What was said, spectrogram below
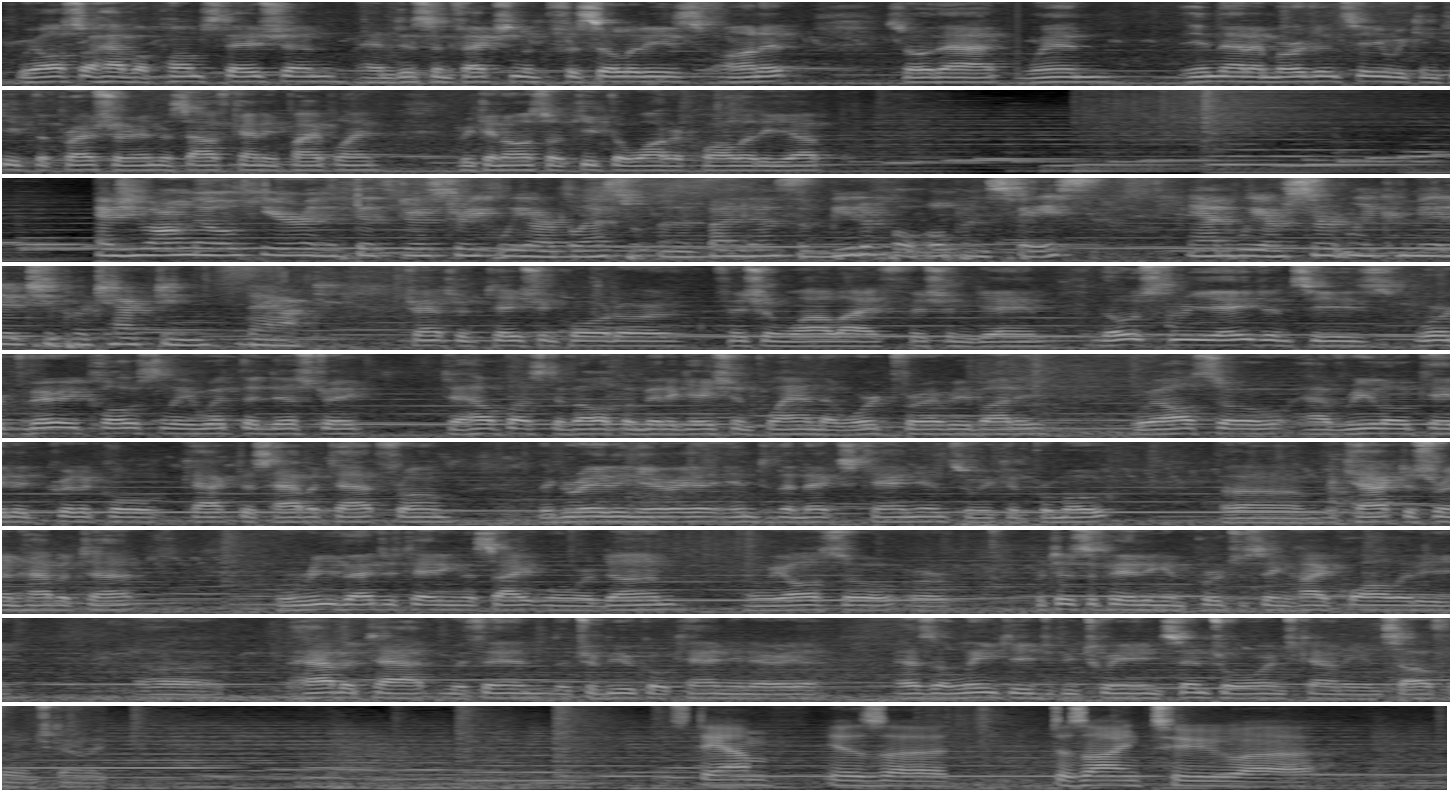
we also have a pump station and disinfection facilities on it so that when in that emergency we can keep the pressure in the South County pipeline. We can also keep the water quality up. As you all know, here in the 5th District, we are blessed with an abundance of beautiful open space, and we are certainly committed to protecting that. Transportation Corridor, Fish and Wildlife, Fish and Game. Those three agencies worked very closely with the district to help us develop a mitigation plan that worked for everybody. We also have relocated critical cactus habitat from the grading area into the next canyon so we can promote um, the cactus wren habitat. We're revegetating the site when we're done, and we also are participating in purchasing high quality uh, habitat within the Trabuco Canyon area as a linkage between central Orange County and south Orange County. This dam is uh, designed to uh,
